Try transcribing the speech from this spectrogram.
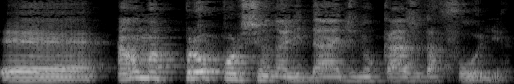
é, há uma proporcionalidade no caso da Folha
